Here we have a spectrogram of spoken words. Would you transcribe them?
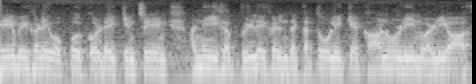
தேவைகளை ஒப்புக் கொடுக்கின்றேன். அநேக பிள்ளைகள் இந்த கத்தோலிக்க காணொளியின் வழியாக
